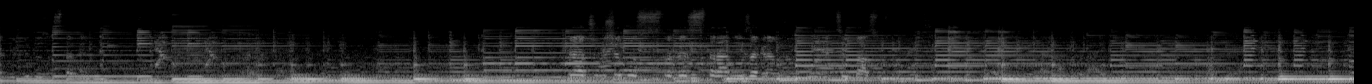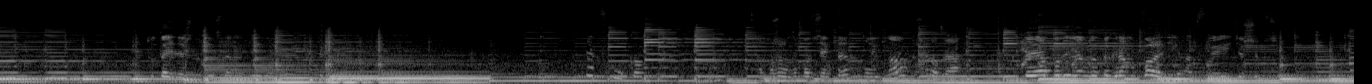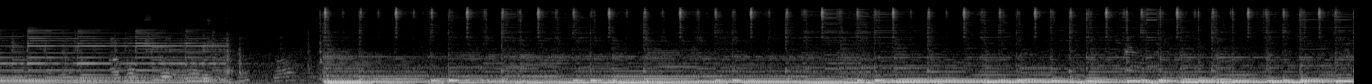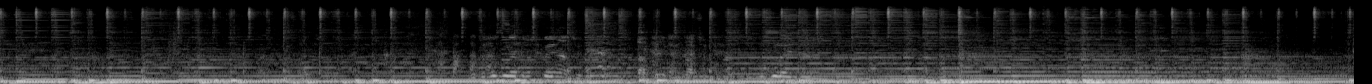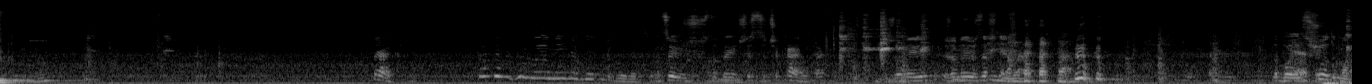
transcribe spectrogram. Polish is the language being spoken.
tak byśmy to zostawili. Ja oczywiście to trochę starannie zagram, żeby było więcej basów. No Tutaj też to starannie zagram. Tak w kółko. A możemy zobaczyć jak ten? No, no dobra. Tylko ja podejrzewam, że to gram wolniej, a twoje idzie szybciej. Ogóle troszkę inaczej. Tak, inaczej. W ogóle idzie. Tak. To wypróbujemy i wersję. A co, już tutaj wszyscy czekają, tak? Że my, że my już zaczniemy. No bo jest siódma.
